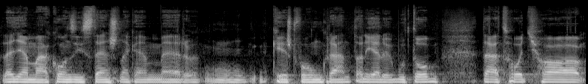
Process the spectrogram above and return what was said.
legyen már konzisztens nekem, mert mm, kést fogunk rántani előbb-utóbb. Tehát, hogyha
